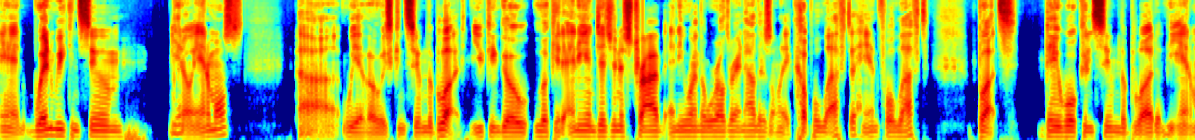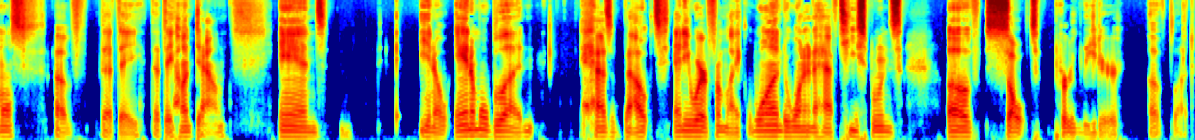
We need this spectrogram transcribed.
And when we consume, you know, animals, uh, we have always consumed the blood. You can go look at any indigenous tribe anywhere in the world right now. There's only a couple left, a handful left, but they will consume the blood of the animals of that they that they hunt down, and you know, animal blood has about anywhere from like one to one and a half teaspoons of salt per liter of blood.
